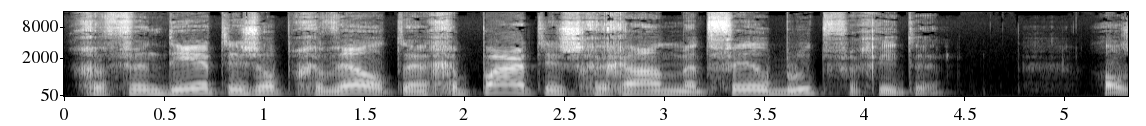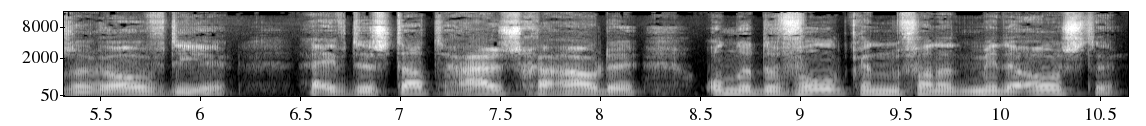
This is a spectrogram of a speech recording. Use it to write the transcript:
gefundeerd is op geweld en gepaard is gegaan met veel bloedvergieten. Als een roofdier heeft de stad huis gehouden onder de volken van het Midden-Oosten.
